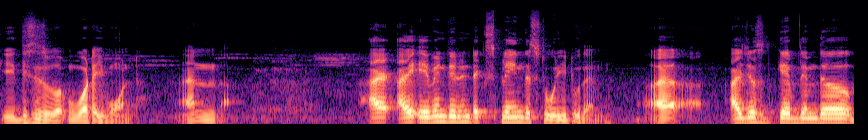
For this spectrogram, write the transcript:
This is what I want and I, I even didn't explain the story to them. I, I just gave them the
